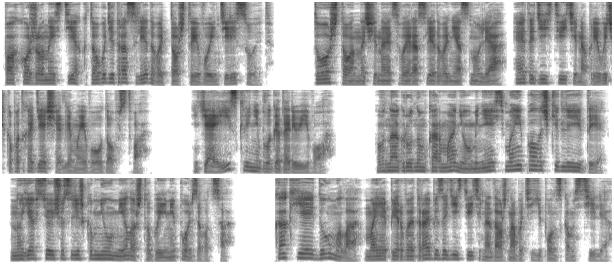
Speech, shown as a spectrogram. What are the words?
Похоже, он из тех, кто будет расследовать то, что его интересует. То, что он начинает свои расследования с нуля, это действительно привычка, подходящая для моего удобства. Я искренне благодарю его. В нагрудном кармане у меня есть мои палочки для еды, но я все еще слишком неумела, чтобы ими пользоваться. Как я и думала, моя первая трапеза действительно должна быть в японском стиле.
